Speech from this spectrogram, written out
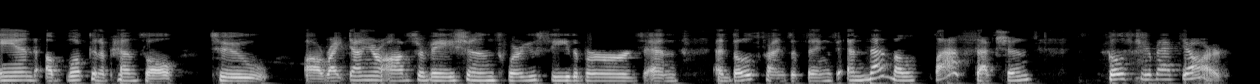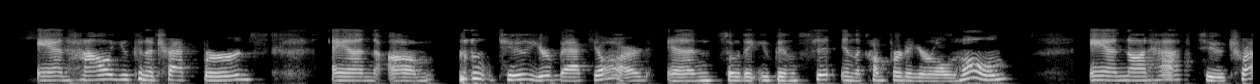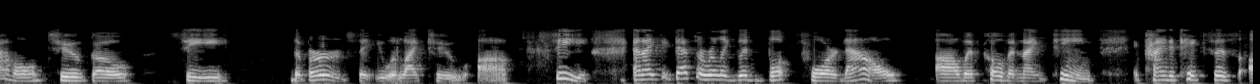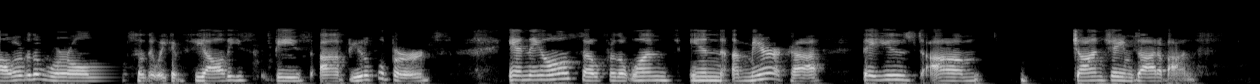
and a book and a pencil to uh, write down your observations, where you see the birds, and and those kinds of things. And then the last section goes to your backyard and how you can attract birds and um, to your backyard and so that you can sit in the comfort of your own home and not have to travel to go see the birds that you would like to uh, see. And I think that's a really good book for now uh, with COVID-19. It kind of takes us all over the world so that we can see all these, these uh, beautiful birds. And they also, for the ones in America, they used um, John James Audubon's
